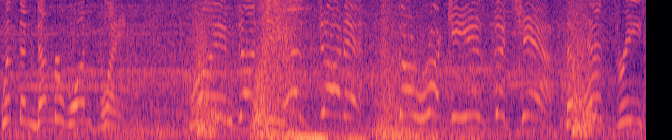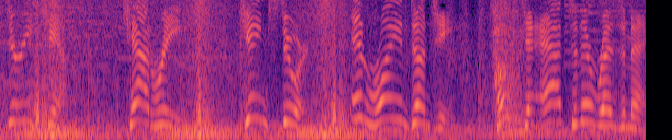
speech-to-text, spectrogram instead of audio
with the number one plate. Ryan Dungey has done it! The rookie is the champ! The past three series champs, Chad Reed, James Stewart, and Ryan Dungey, hope to add to their resume.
